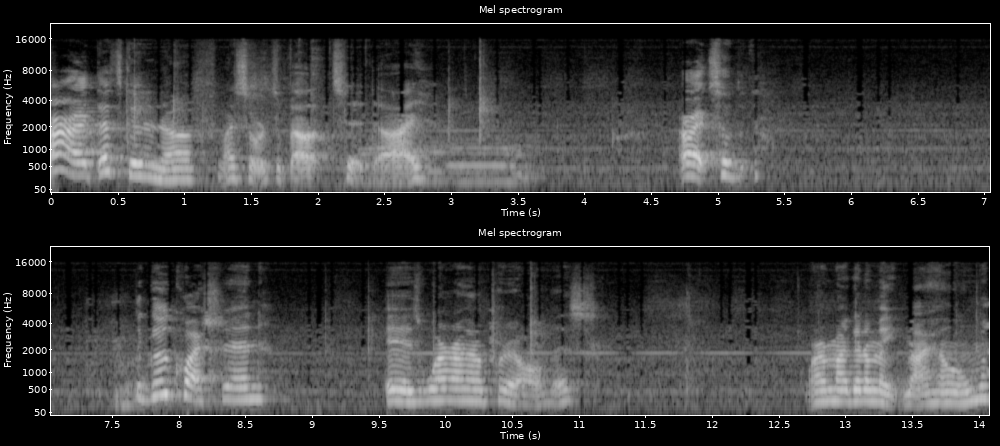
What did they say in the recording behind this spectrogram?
Alright, that's good enough. My sword's about to die. Alright, so the, the good question is where am I to put all this? Where am I going to make my home?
